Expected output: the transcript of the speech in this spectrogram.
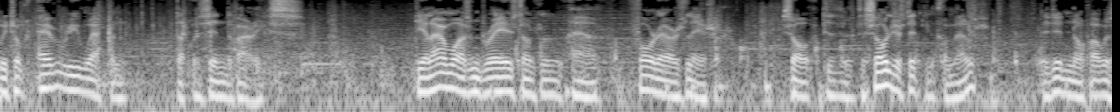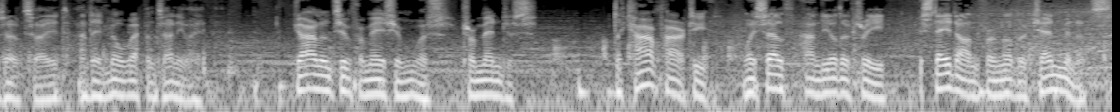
We took every weapon that was in the barracks. The alarm wasn't raised until uh, four hours later. So the, the soldiers didn't come out. They didn't know what was outside, and they had no weapons anyway. Garland's information was tremendous. The car party, myself and the other three, stayed on for another 10 minutes.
